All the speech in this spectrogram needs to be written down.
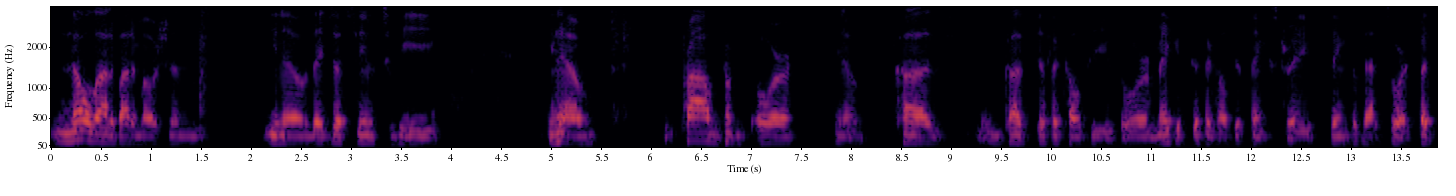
know a lot about emotions, you know, they just seem to be, you know, problems or you know cause cause difficulties or make it difficult to think straight, things of that sort. But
